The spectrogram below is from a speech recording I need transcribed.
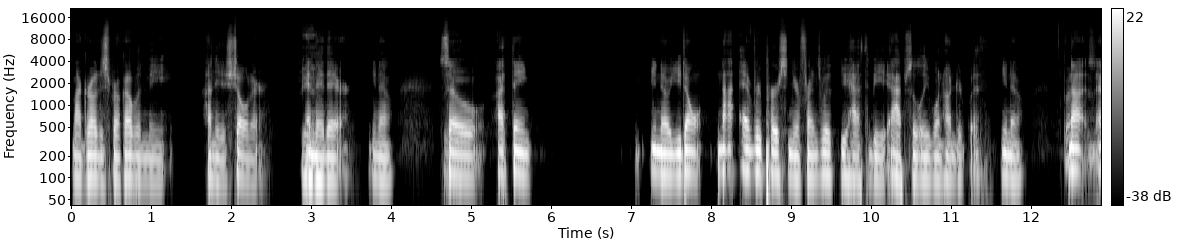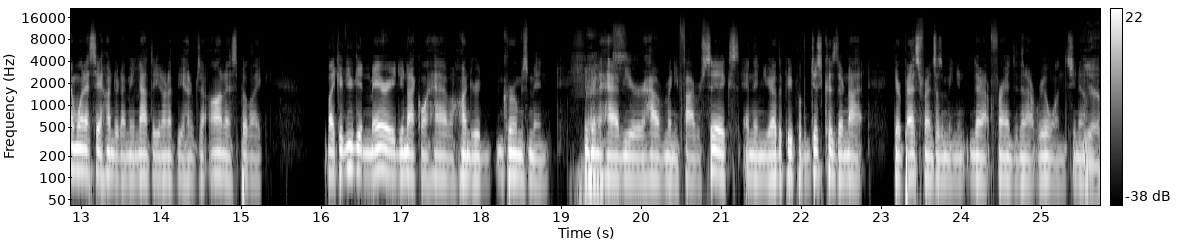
my girl just broke up with me. I need a shoulder. Yeah. And they're there, you know? So I think, you know, you don't, not every person you're friends with, you have to be absolutely 100 with, you know? Not, and when I say 100, I mean, not that you don't have to be 100% honest, but like, like if you get married, you're not going to have 100 groomsmen. You're going to have your however many five or six, and then your other people, just because they're not your best friends doesn't mean they're not friends and they're not real ones, you know? Yeah,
